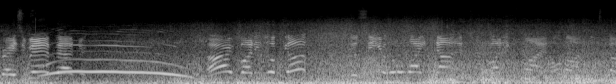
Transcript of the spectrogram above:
Crazy man, Patrick. All right, buddy, look up. You'll see your little white dot. It's your buddy flying. Hold on, let's go.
